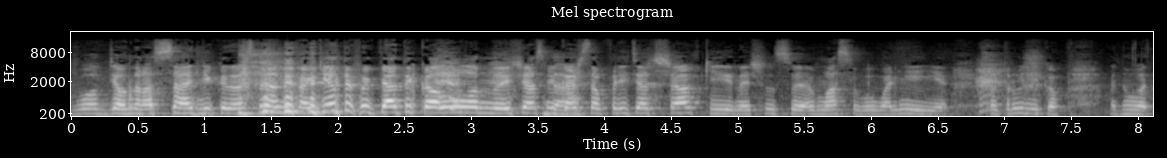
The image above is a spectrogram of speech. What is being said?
Вот где он рассадник иностранных агентов и пятой колонны. Сейчас, мне кажется, полетят шапки и начнутся массовые увольнения сотрудников. Ну, вот.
